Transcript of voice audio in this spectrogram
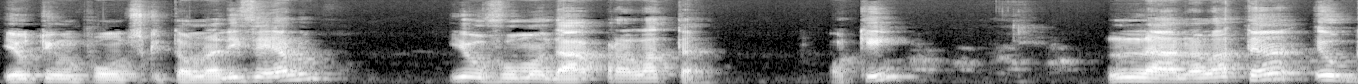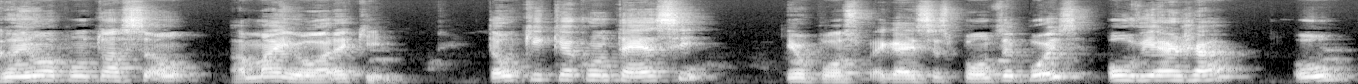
Eu tenho pontos que estão na Livelo e eu vou mandar para a Latam, ok? Lá na Latam eu ganho uma pontuação a maior aqui. Então, o que, que acontece? Eu posso pegar esses pontos depois, ou viajar, ou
